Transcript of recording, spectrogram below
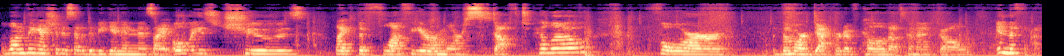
one thing I should have said at the beginning is I always choose like the fluffier, more stuffed pillow for the more decorative pillow that's gonna go in the front.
